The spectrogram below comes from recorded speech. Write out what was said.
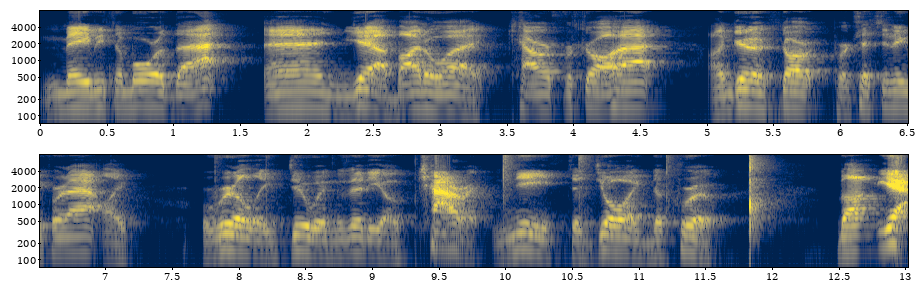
Maybe some more of that. And yeah, by the way, Carrot for Straw Hat, I'm gonna start petitioning for that, like, really doing video. Carrot needs to join the crew. But yeah,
